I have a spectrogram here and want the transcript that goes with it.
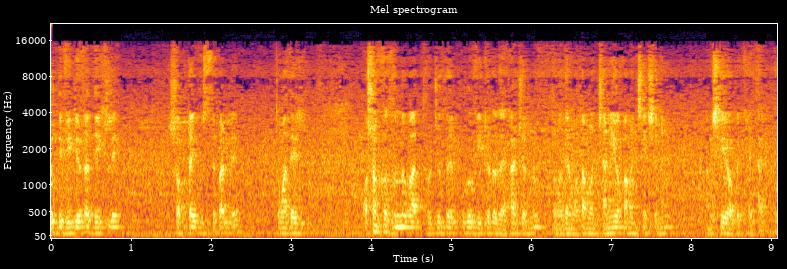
অব্দি ভিডিওটা দেখলে সবটাই বুঝতে পারলে। তোমাদের অসংখ্য ধন্যবাদ ধৈর্য ধরে পুরো ভিডিওটা দেখার জন্য। তোমাদের মতামত জানিও কমেন্ট সেকশনে আমি সেই অপেক্ষায় থাকব।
